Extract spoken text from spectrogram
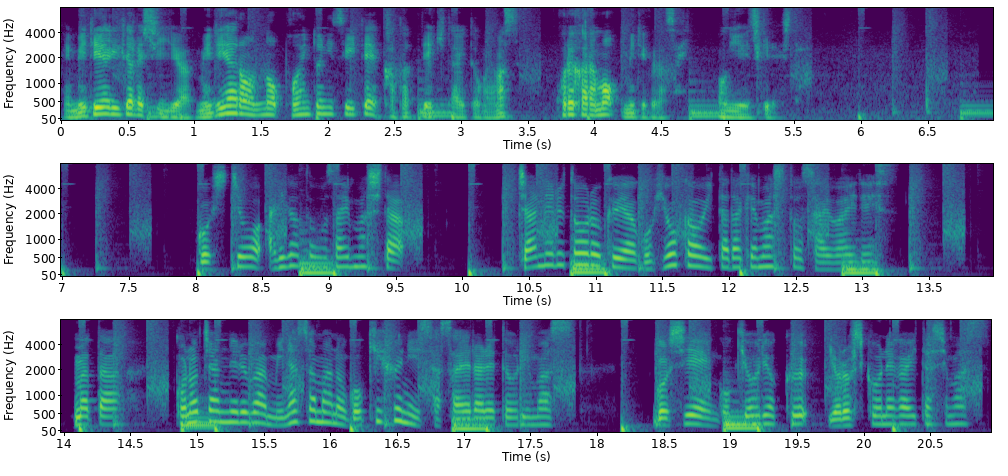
メディアリテラシーやメディア論のポイントについて語っていきたいと思います。これからも見てください。小木栄一でした。ご視聴ありがとうございました。チャンネル登録やご評価をいただけますと幸いです。また、このチャンネルは皆様のご寄付に支えられております。ご支援、ご協力よろしくお願いいたします。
